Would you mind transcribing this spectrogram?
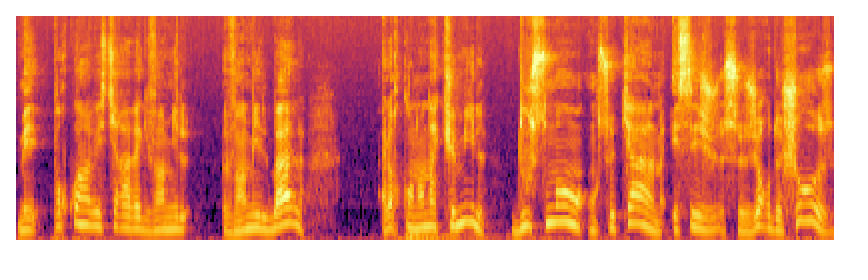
Mais pourquoi investir avec 20 000, 20 000 balles alors qu'on n'en a que 1000 Doucement, on se calme, et c'est ce genre de choses,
